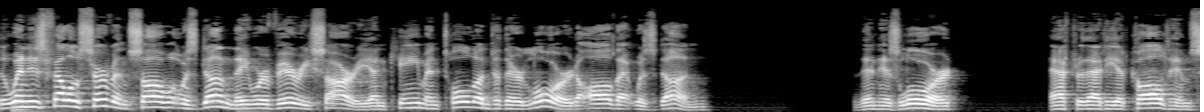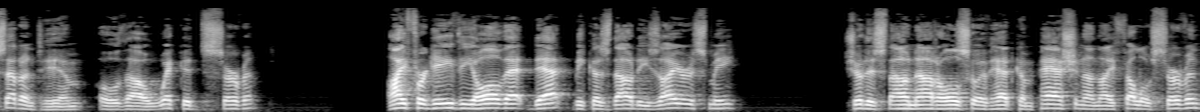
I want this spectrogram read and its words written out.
So when his fellow servants saw what was done, they were very sorry, and came and told unto their Lord all that was done. Then his Lord, after that he had called him, said unto him, O thou wicked servant, I forgave thee all that debt because thou desirest me. Shouldest thou not also have had compassion on thy fellow servant,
